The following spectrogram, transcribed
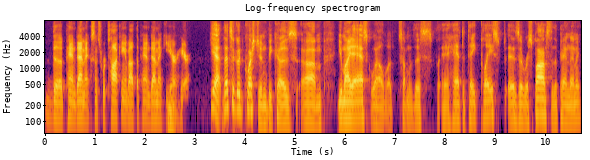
the pandemic since we're talking about the pandemic year here Yeah, that's a good question because um, you might ask, well, but some of this had to take place as a response to the pandemic.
